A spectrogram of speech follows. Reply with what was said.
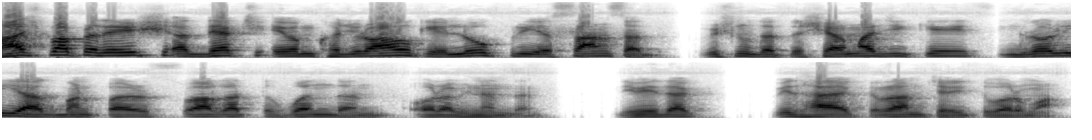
भाजपा प्रदेश अध्यक्ष एवं खजुराहो के लोकप्रिय सांसद विष्णुदत्त शर्मा जी के सिंगरौली आगमन पर स्वागत, वंदन और अभिनंदन। निवेदक, विधायक रामचरित वर्मा।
